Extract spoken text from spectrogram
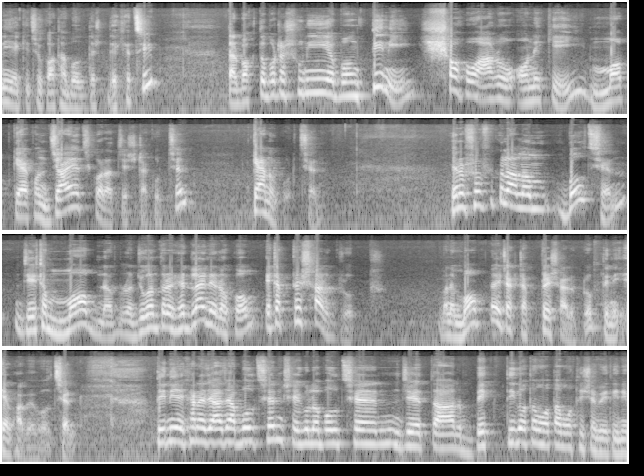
নিয়ে কিছু কথা বলতে দেখেছি, তার বক্তব্যটা শুনি এবং তিনি সহ আরও অনেকেই মবকে এখন জায়েজ করার চেষ্টা করছেন। কেন করছেন? যেন শফিকুল আলম বলছেন যে এটা মব না, যুগান্তরের হেডলাইন এরকম, এটা প্রেশার গ্রুপ মানে মব না, এটা একটা প্রেশার গ্রুপ তিনি এভাবে বলছেন। তিনি এখানে যা যা বলছেন, সেগুলো বলছেন যে তার ব্যক্তিগত মতামত হিসেবে তিনি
